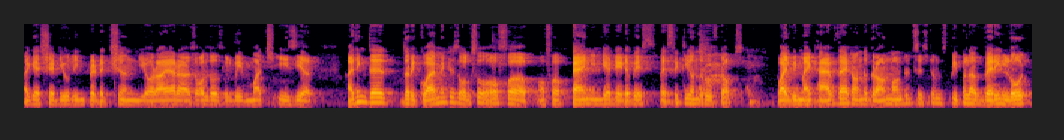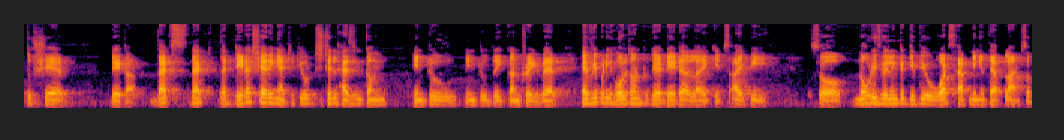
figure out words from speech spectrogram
I guess scheduling prediction, your IRRs, all those will be much easier. I think the the requirement is also of a of a pan India database, specifically on the rooftops. While we might have that on the ground mounted systems, people are very loath to share data. That's that that data sharing attitude still hasn't come into into the country where everybody holds on to their data like it's IP. So nobody's willing to give you what's happening at their plant. So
